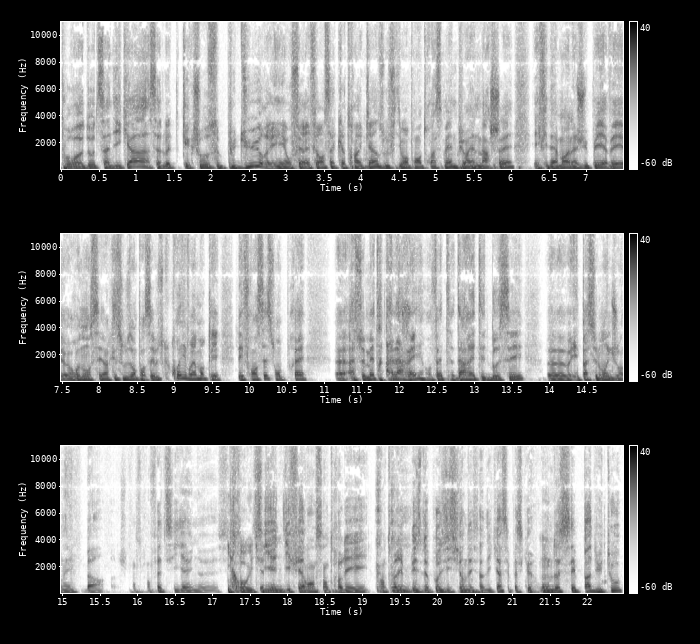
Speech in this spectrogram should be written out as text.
Pour d'autres syndicats, ça doit être quelque chose de plus dur. Et on fait référence à 95 où effectivement pendant trois semaines plus rien ne marchait et finalement Alain Juppé avait renoncé. Alors qu'est-ce que vous en pensez? Est-ce que vous croyez vraiment que les, les Français sont prêts à se mettre à l'arrêt en fait, d'arrêter de bosser et pas seulement une journée? Ben, je pense qu'en fait, s'il y a une s'il y a une différence entre les entre les prises de position des syndicats, c'est parce qu'on ne sait pas du tout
